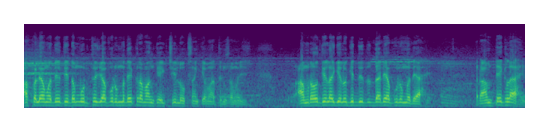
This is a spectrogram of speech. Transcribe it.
अकोल्यामध्ये तिथं मूर्तिजापूरमध्ये क्रमांक एकची लोकसंख्या मातंग समाजाची अमरावतीला गेलो की तिथं दर्यापूरमध्ये आहे. रामटेकला आहे.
